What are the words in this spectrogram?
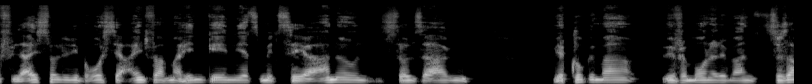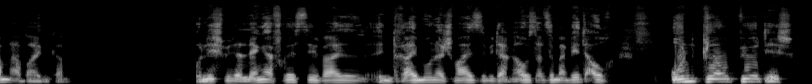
vielleicht sollte die Borussia einfach mal hingehen jetzt mit Seane und soll sagen, wir gucken mal, wie viele Monate man zusammenarbeiten kann. Und nicht wieder längerfristig, weil in drei Monaten schmeißen sie wieder raus. Also man wird auch unglaubwürdig.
